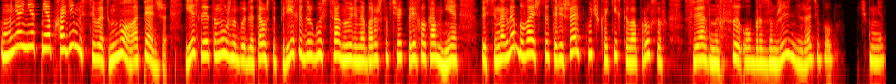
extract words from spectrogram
У меня нет необходимости в этом. Но, опять же, если это нужно будет для того, чтобы переехать в другую страну или, наоборот, чтобы человек приехал ко мне. То есть иногда бывает, что это решает кучу каких-то вопросов, связанных с образом жизни, ради бога. Почему нет?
